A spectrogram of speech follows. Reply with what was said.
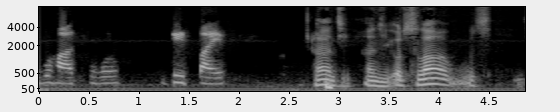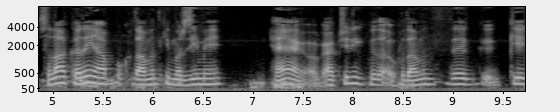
वो हाथ को वो जीत पाए। हाँ जी हाँ जी। और सलाह सलाह करें आप खुदामंद की मर्ज़ी में है। एक्चुअली खुदा खुदामंद के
